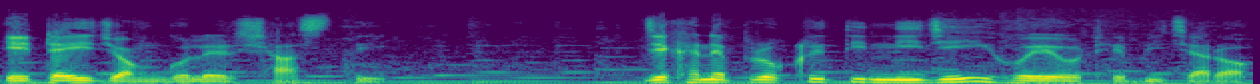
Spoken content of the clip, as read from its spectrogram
এটাই জঙ্গলের শাস্তি, যেখানে প্রকৃতি নিজেই হয়ে ওঠে বিচারক।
